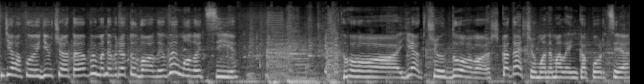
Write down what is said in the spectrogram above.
Дякую, дівчата. Ви мене врятували. Ви молодці. О, як чудово! Шкода, що в мене маленька порція.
